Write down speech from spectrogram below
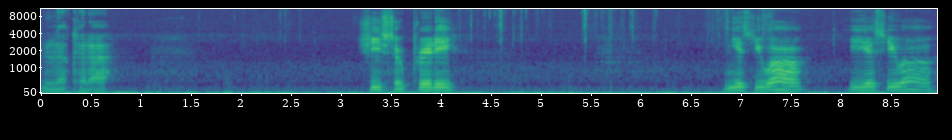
Look at her. She's so pretty. Yes, you are. Yes, you are.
